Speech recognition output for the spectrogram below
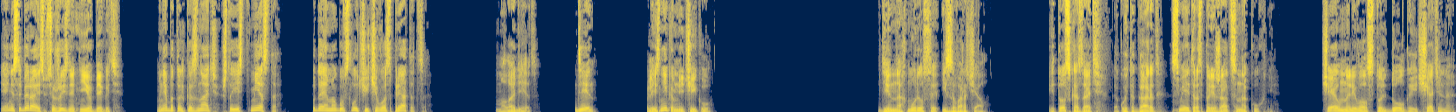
«Я не собираюсь всю жизнь от нее бегать. Мне бы только знать, что есть место, куда я могу в случае чего спрятаться». «Молодец. Дин, плесни ко мне чайку». Дин нахмурился и заворчал. И то сказать, какой-то Гаррет смеет распоряжаться на кухне. Чай он наливал столь долго и тщательно,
